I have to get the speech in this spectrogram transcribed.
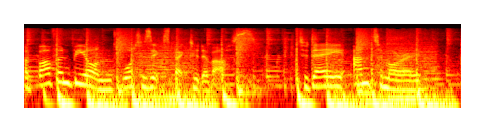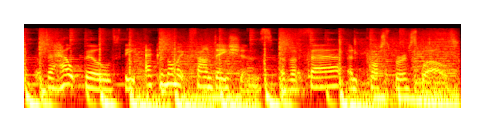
above and beyond what is expected of us, today and tomorrow, to help build the economic foundations of a fair and prosperous world.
